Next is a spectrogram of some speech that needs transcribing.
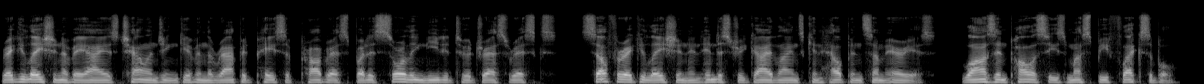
Regulation of AI is challenging given the rapid pace of progress but is sorely needed to address risks. Self regulation and industry guidelines can help in some areas. Laws and policies must be flexible,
